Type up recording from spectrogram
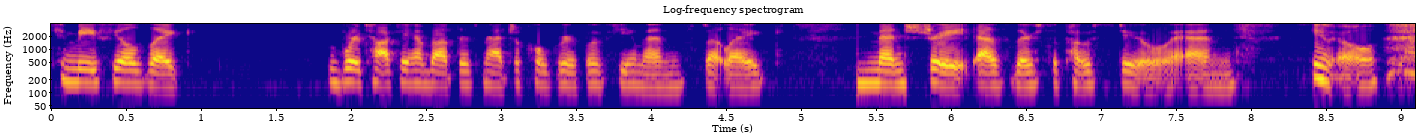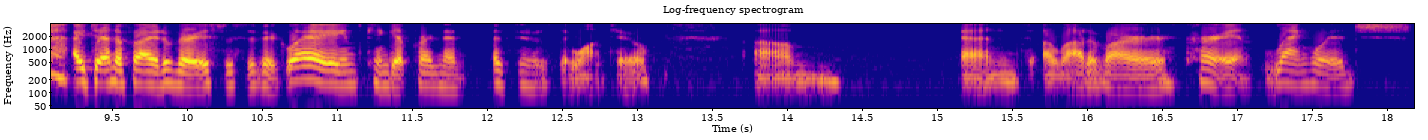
to me feels like we're talking about this magical group of humans that like menstruate as they're supposed to and you know identify in a very specific way and can get pregnant as soon as they want to um, and a lot of our current language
